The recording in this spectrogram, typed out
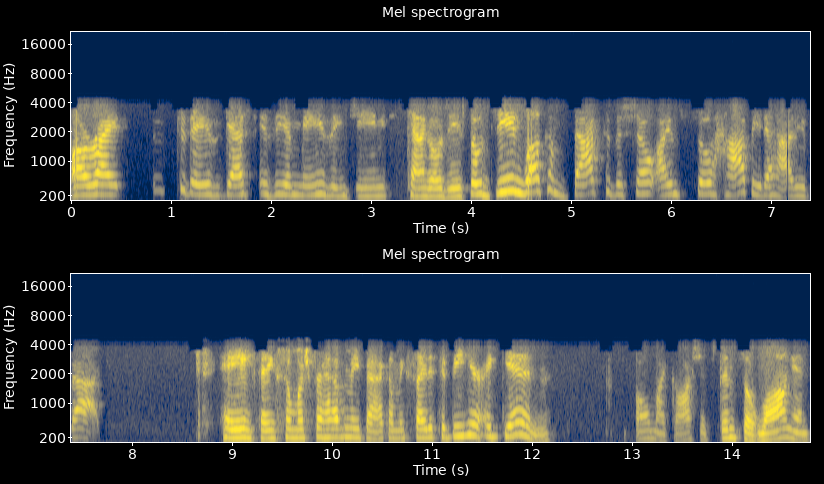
All right. Today's guest is the amazing Jean Kanokogi. So, Jean, welcome back to the show. I am so happy to have you back. Hey, thanks so much for having me back. I'm excited to be here again. Oh my gosh, it's been so long and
